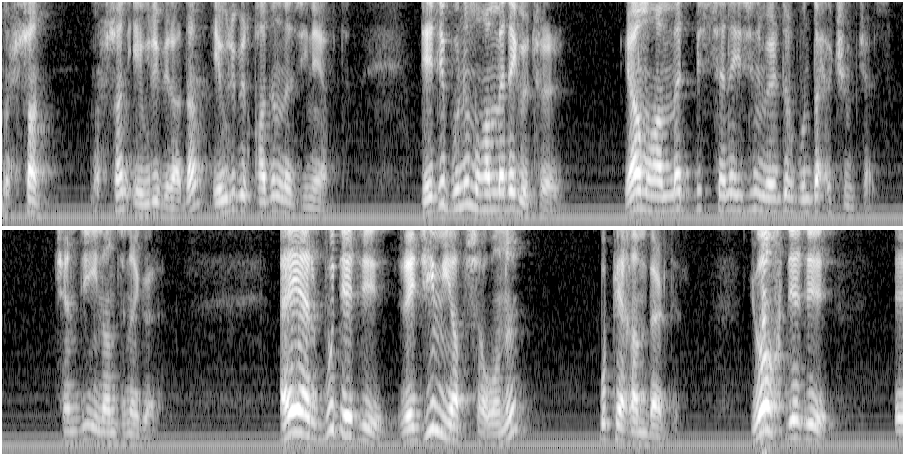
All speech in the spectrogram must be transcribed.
Muhsan. Muhsan evli bir adam. Evli bir kadınla zine yaptı. Dedi bunu Muhammed'e götürelim. Ya Muhammed biz sana izin verdik bunda hüküm kez. Kendi inancına göre. Eğer bu dedi rejim yapsa onu bu peygamberdir. Yok dedi e,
